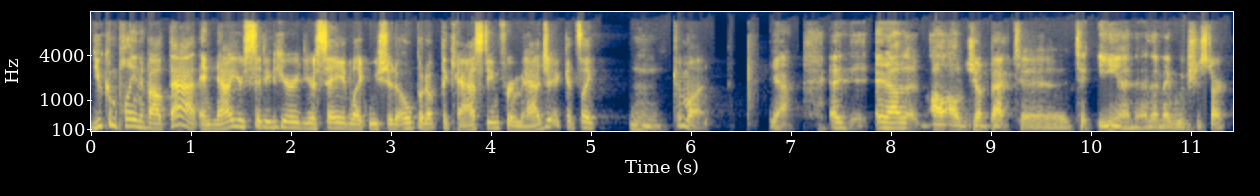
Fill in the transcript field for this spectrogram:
you complain about that. And now you're sitting here and you're saying like we should open up the casting for magic. It's like mm. come on. Yeah. And, and I'll, I'll, I'll, jump back to to ian and then maybe we should start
